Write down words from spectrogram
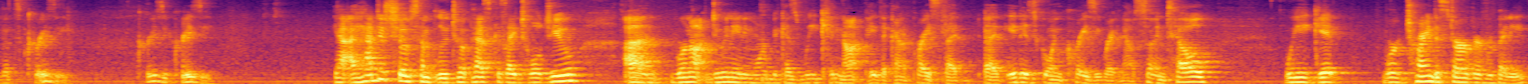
That's crazy, crazy, crazy. Yeah, I had to show some blue topaz because I told you um, we're not doing anymore because we cannot pay the kind of price that uh, it is going crazy right now. So until we get, we're trying to starve everybody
